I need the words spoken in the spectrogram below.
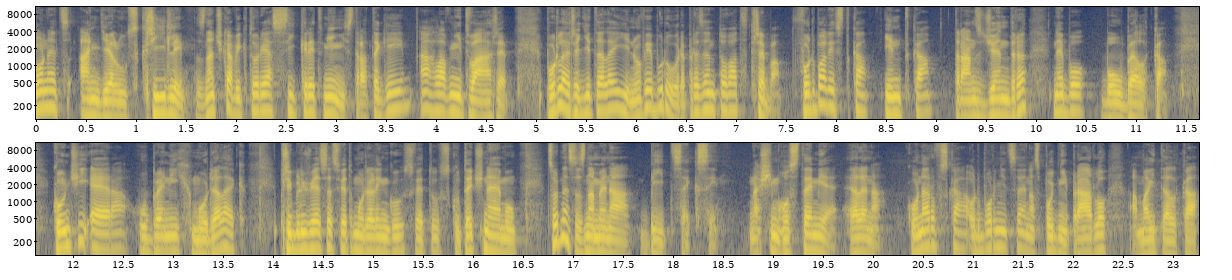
Konec andělů s křídly. Značka Victoria's Secret mění strategii a hlavní tváře. Podle ředitele ji nově budou reprezentovat třeba fotbalistka, intka, transgender nebo boubelka. Končí éra hubených modelek. Přibližuje se svět modelingu světu skutečnému. Co dnes znamená být sexy? Naším hostem je Helena Konarovská, odbornice na spodní prádlo a majitelka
